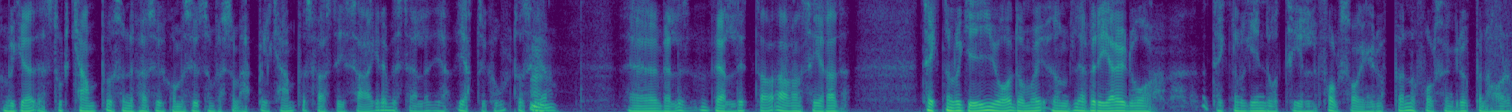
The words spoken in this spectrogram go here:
de bygger ett stort campus, ungefär så kommer se ut som, som Apple Campus fast i Zagreb istället. Jättecoolt att se. Mm. Eh, väldigt, väldigt avancerad teknologi och de, de levererar ju då teknologin då till Volkswagengruppen och Volkswagengruppen har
